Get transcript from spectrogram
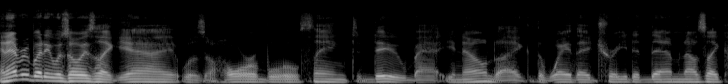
And everybody was always like, "Yeah, it was a horrible thing to do, back you know, like the way they treated them." And I was like,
